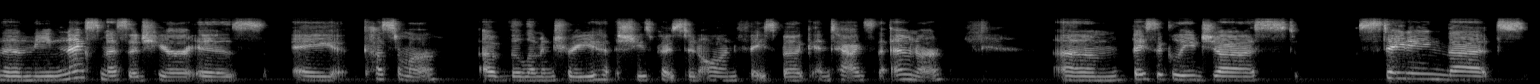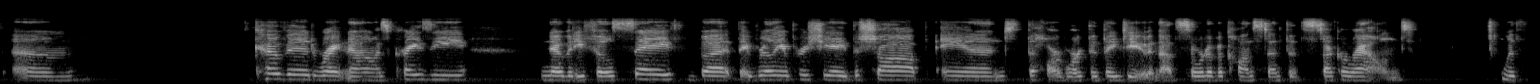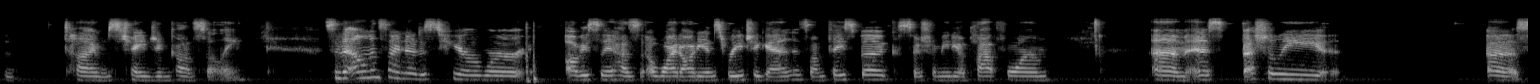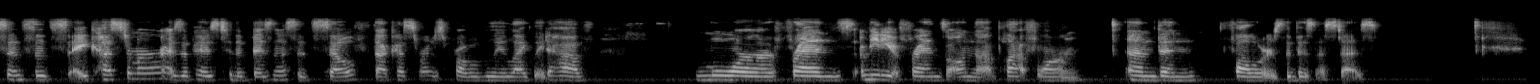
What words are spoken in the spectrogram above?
And then the next message here is a customer of the lemon tree. She's posted on Facebook and tags the owner. Um, basically, just stating that um, COVID right now is crazy. Nobody feels safe, but they really appreciate the shop and the hard work that they do. And that's sort of a constant that's stuck around with times changing constantly. So the elements I noticed here were obviously it has a wide audience reach again. It's on Facebook, social media platform, um, and especially uh, since it's a customer as opposed to the business itself, that customer is probably likely to have more friends, immediate friends on that platform um, than followers the business does.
